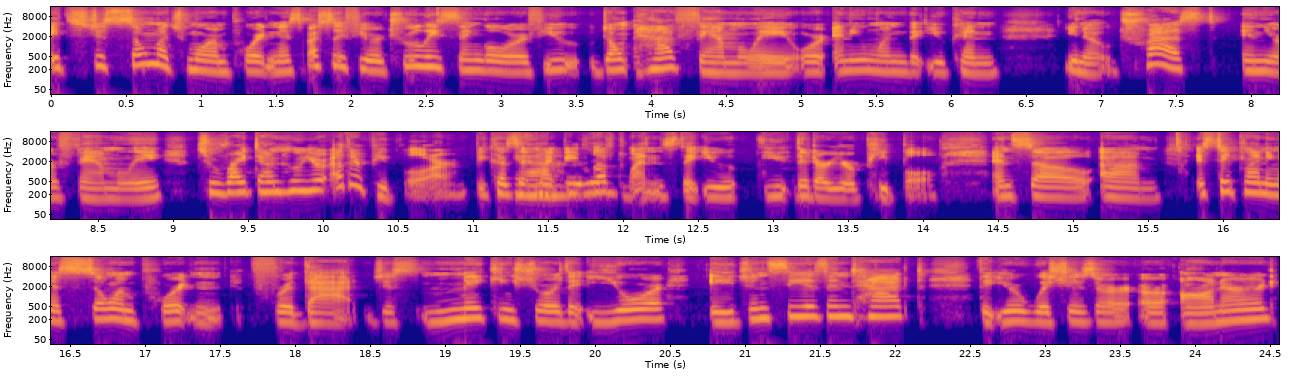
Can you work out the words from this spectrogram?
it's just so much more important, especially if you're truly single or if you don't have family or anyone that you can, you know, trust in your family to write down who your other people are because yeah. it might be loved ones that you, you that are your people. And so um, estate planning is so important for that, just making sure that your agency is intact, that your wishes are, are honored.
